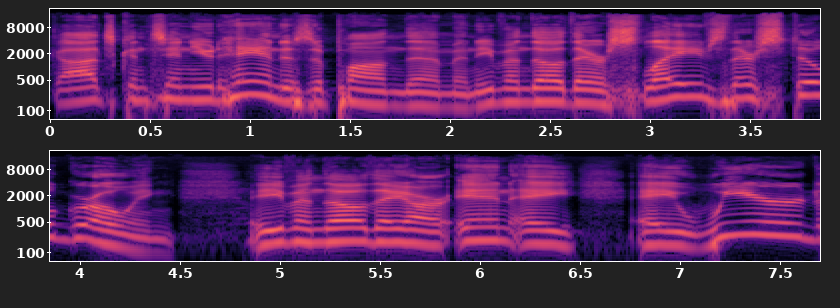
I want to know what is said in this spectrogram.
God's continued hand is upon them. And even though they're slaves, they're still growing. Even though they are in a, a weird,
